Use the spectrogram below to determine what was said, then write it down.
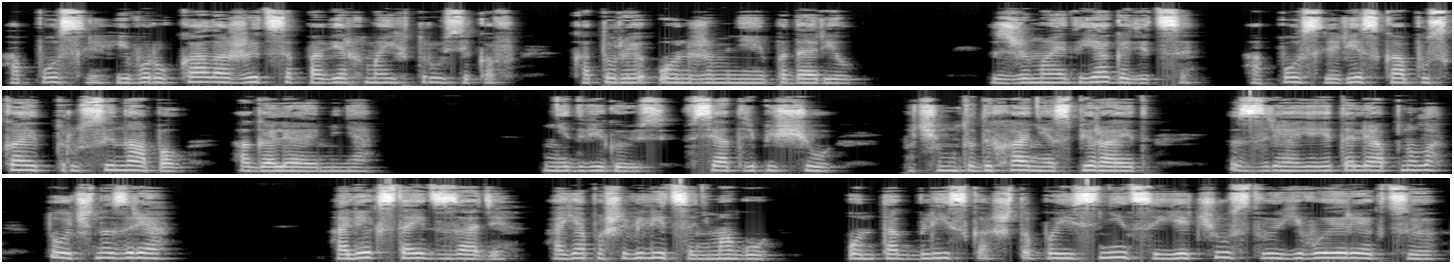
а после его рука ложится поверх моих трусиков, которые он же мне и подарил. Сжимает ягодицы, а после резко опускает трусы на пол, оголяя меня. Не двигаюсь, вся трепещу, почему-то дыхание спирает. Зря я это ляпнула, точно зря. Олег стоит сзади, а я пошевелиться не могу. Он так близко, что поясницей я чувствую его эрекцию,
